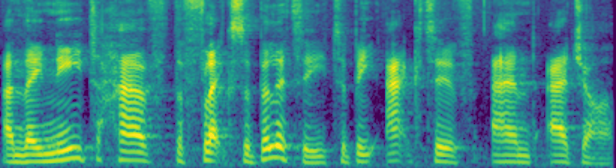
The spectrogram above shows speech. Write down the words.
And they need to have the flexibility to be active and agile.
